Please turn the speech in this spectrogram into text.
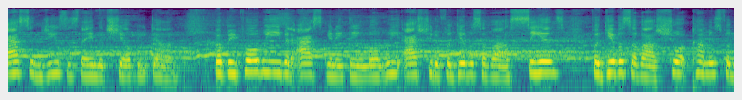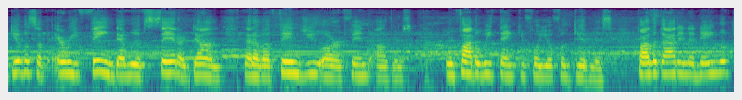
ask in Jesus' name, it shall be done. But before we even ask anything, Lord, we ask you to forgive us of our sins. Forgive us of our shortcomings. Forgive us of everything that we have said or done that have offended you or offend others. And Father, we thank you for your forgiveness. Father God, in the name of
